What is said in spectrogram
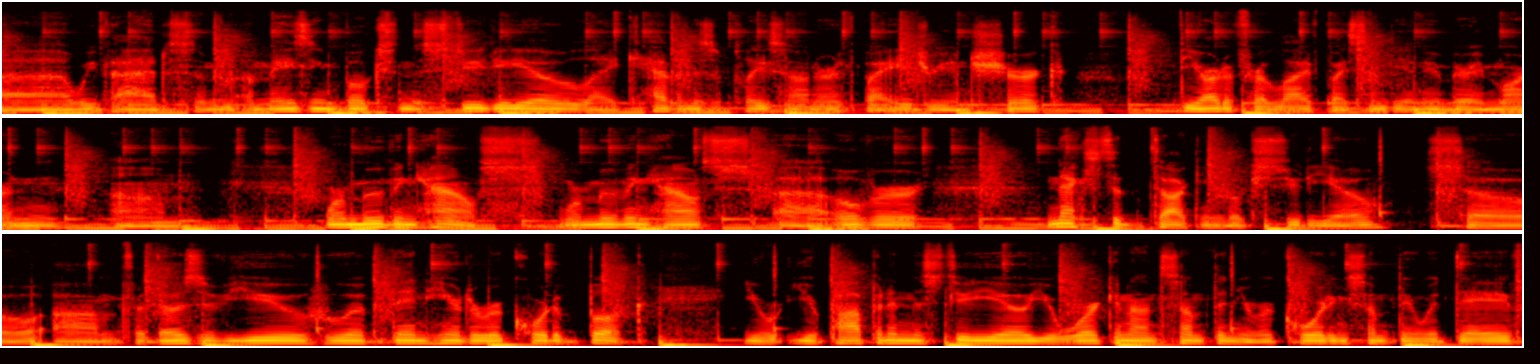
Uh, we've had some amazing books in the studio, like Heaven is a Place on Earth by Adrian Shirk, The Art of Her Life by Cynthia Newberry Martin. Um, we're moving house. We're moving house uh, over next to the Talking Book studio. So, um, for those of you who have been here to record a book, you're, you're popping in the studio, you're working on something, you're recording something with Dave.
